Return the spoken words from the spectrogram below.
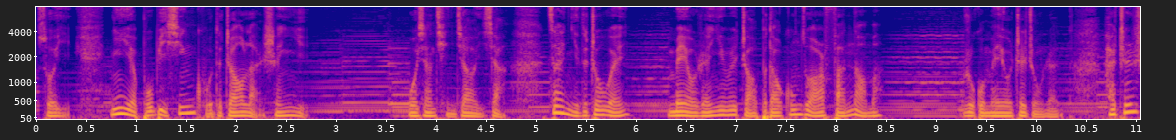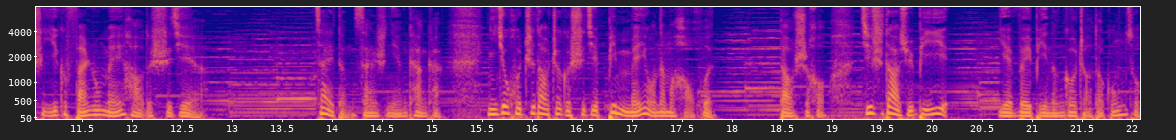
所以你也不必辛苦的招揽生意。我想请教一下，在你的周围，没有人因为找不到工作而烦恼吗？如果没有这种人，还真是一个繁荣美好的世界啊！再等三十年看看，你就会知道这个世界并没有那么好混。到时候，即使大学毕业，也未必能够找到工作。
